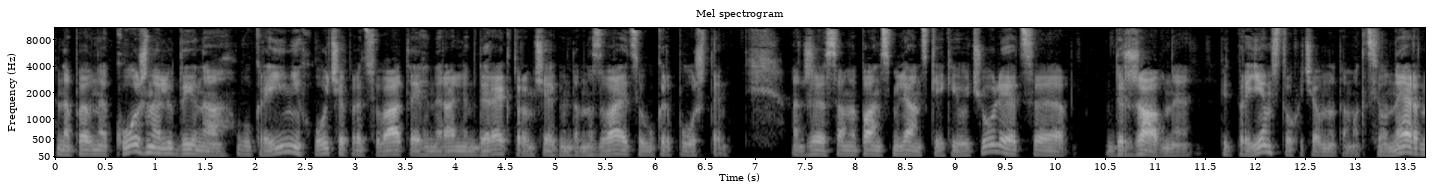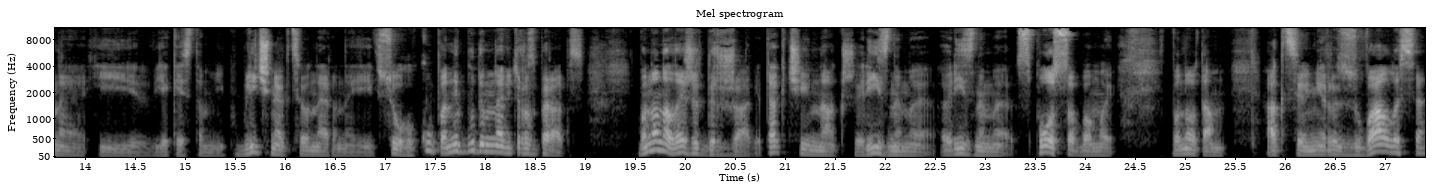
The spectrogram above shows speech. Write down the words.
Напевне, кожна людина в Україні хоче працювати генеральним директором, чи як він там називається, Укрпошти. Адже саме пан Смілянський, який очолює, це державне підприємство, хоча воно там акціонерне, і якесь там і публічне акціонерне, і всього купа. Не будемо навіть розбиратися. Воно належить державі, так чи інакше, різними, різними способами. Воно там акціонеризувалося,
